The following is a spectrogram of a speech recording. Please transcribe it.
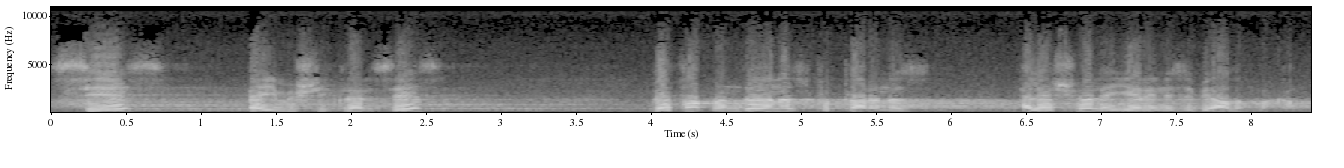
siz ey müşrikler siz ve tapındığınız putlarınız hele şöyle yerinizi bir alın bakalım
